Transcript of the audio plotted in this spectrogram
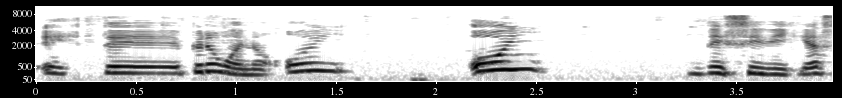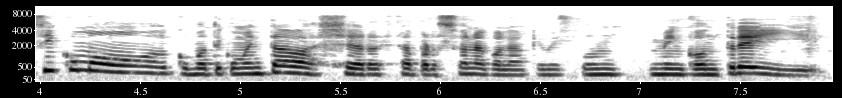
Este, pero bueno, hoy, hoy decidí que así como, como te comentaba ayer esta persona con la que me, encontré y,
